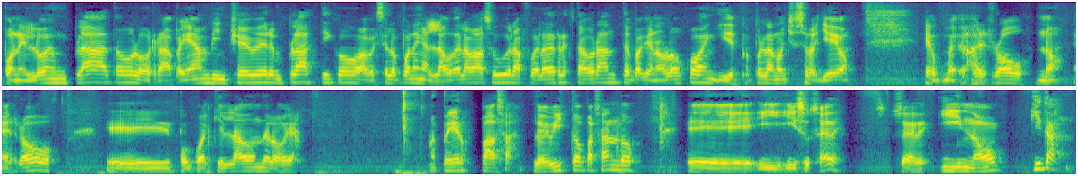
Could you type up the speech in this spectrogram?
ponerlo en un plato, lo rapean bien chévere en plástico, a veces lo ponen al lado de la basura, fuera del restaurante para que no lo cojan y después por la noche se lo llevan. Es, robo, no, es robo eh, por cualquier lado donde lo veas. Pero pasa, lo he visto pasando eh, y, y sucede, sucede. Y no quita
